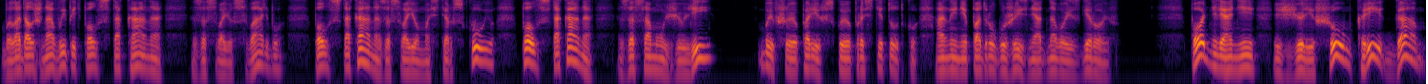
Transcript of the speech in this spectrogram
была должна выпить полстакана за свою свадьбу, полстакана за свою мастерскую, полстакана за саму Жюли, бывшую парижскую проститутку, а ныне подругу жизни одного из героев. Подняли они с Жюли шум, крик, гам,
